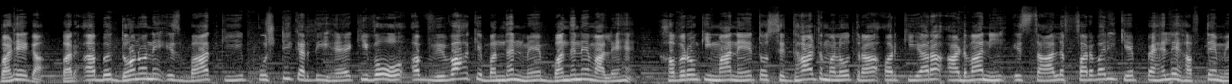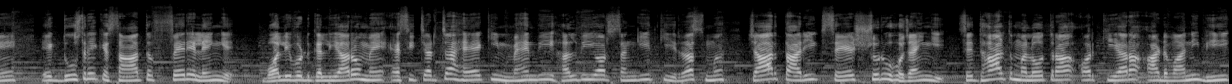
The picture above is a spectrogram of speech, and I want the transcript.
बढ़ेगा। पर अब दोनों ने इस बात की पुष्टि कर दी है कि वो अब विवाह के बंधन में बंधने वाले हैं। खबरों की माने तो सिद्धार्थ मल्होत्रा और कियारा आडवाणी इस साल फरवरी के पहले हफ़्ते में एक दूसरे के साथ फेरे लेंगे। बॉलीवुड गलियारों में ऐसी चर्चा है कि मेहंदी, हल्दी और संगीत की रस्म चार तारीख से शुरू हो जाएँगी। सिद्धार्थ मल्होत्रा और कियारा आडवाणी भी,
